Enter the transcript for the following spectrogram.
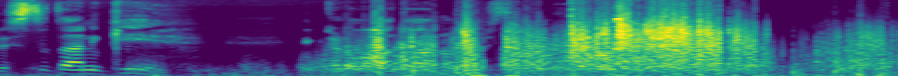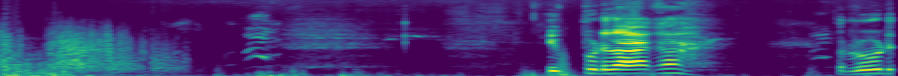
ప్రస్తుతానికి ఇక్కడ వాతావరణం ఇప్పుడు దాకా రూట్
